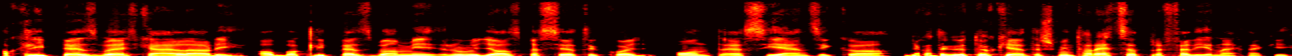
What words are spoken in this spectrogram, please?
a Clippersbe egy Lowry, abba a Clippersbe, amiről ugye azt beszéltük, hogy pont ez hiányzik a... Gyakorlatilag ő tökéletes, mintha receptre felírnak neki,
